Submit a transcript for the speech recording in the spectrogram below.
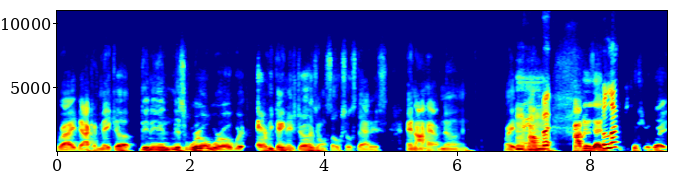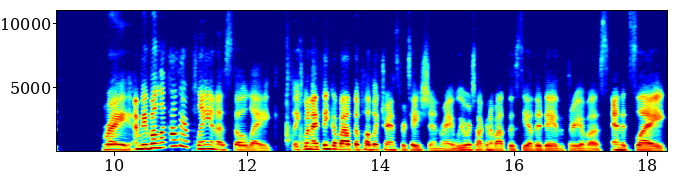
right, that I can make up. Then in this real world where everything is judged on social status and I have none, right? Mm-hmm. But, how does that look, push you away? Right. I mean, but look how they're playing us though. Like, like when I think about the public transportation, right? We were talking about this the other day, the three of us, and it's like,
